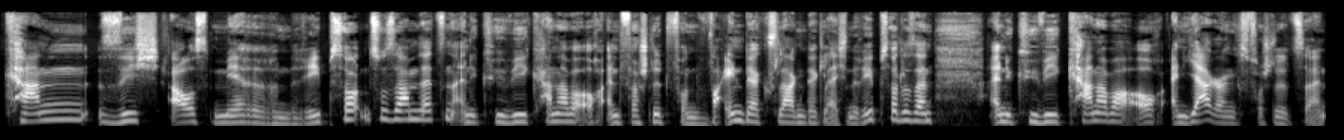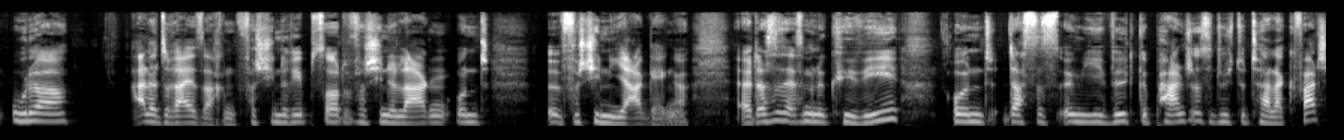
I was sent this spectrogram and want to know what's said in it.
kann sich aus mehreren Rebsorten zusammensetzen. Eine Cuvée kann aber auch ein Verschnitt von Weinbergslagen der gleichen Rebsorte sein. Eine Cuvée kann aber auch ein Jahrgangsverschnitt sein oder alle drei Sachen. Verschiedene Rebsorte, verschiedene Lagen und äh, verschiedene Jahrgänge. Äh, das ist erstmal eine Cuvée und dass es irgendwie wild gepanscht ist, natürlich totaler Quatsch,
